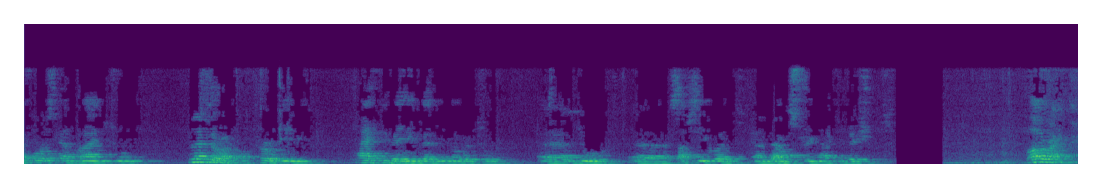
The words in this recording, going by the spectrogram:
of course, can bind to plethora of proteins, activating them in order to uh, do uh, subsequent and downstream activations. All right.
